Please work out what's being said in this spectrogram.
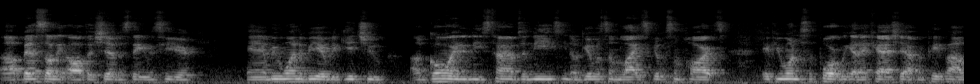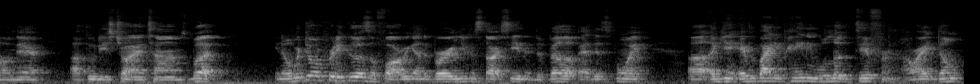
uh, best-selling author Chevis Davis here, and we want to be able to get you uh, going in these times of needs. You know, give us some likes, give us some hearts. If you want to support, we got a Cash App and PayPal on there uh, through these trying times. But you know, we're doing pretty good so far. We got the bird. You can start seeing it develop at this point. Uh, again, everybody painting will look different. All right, don't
